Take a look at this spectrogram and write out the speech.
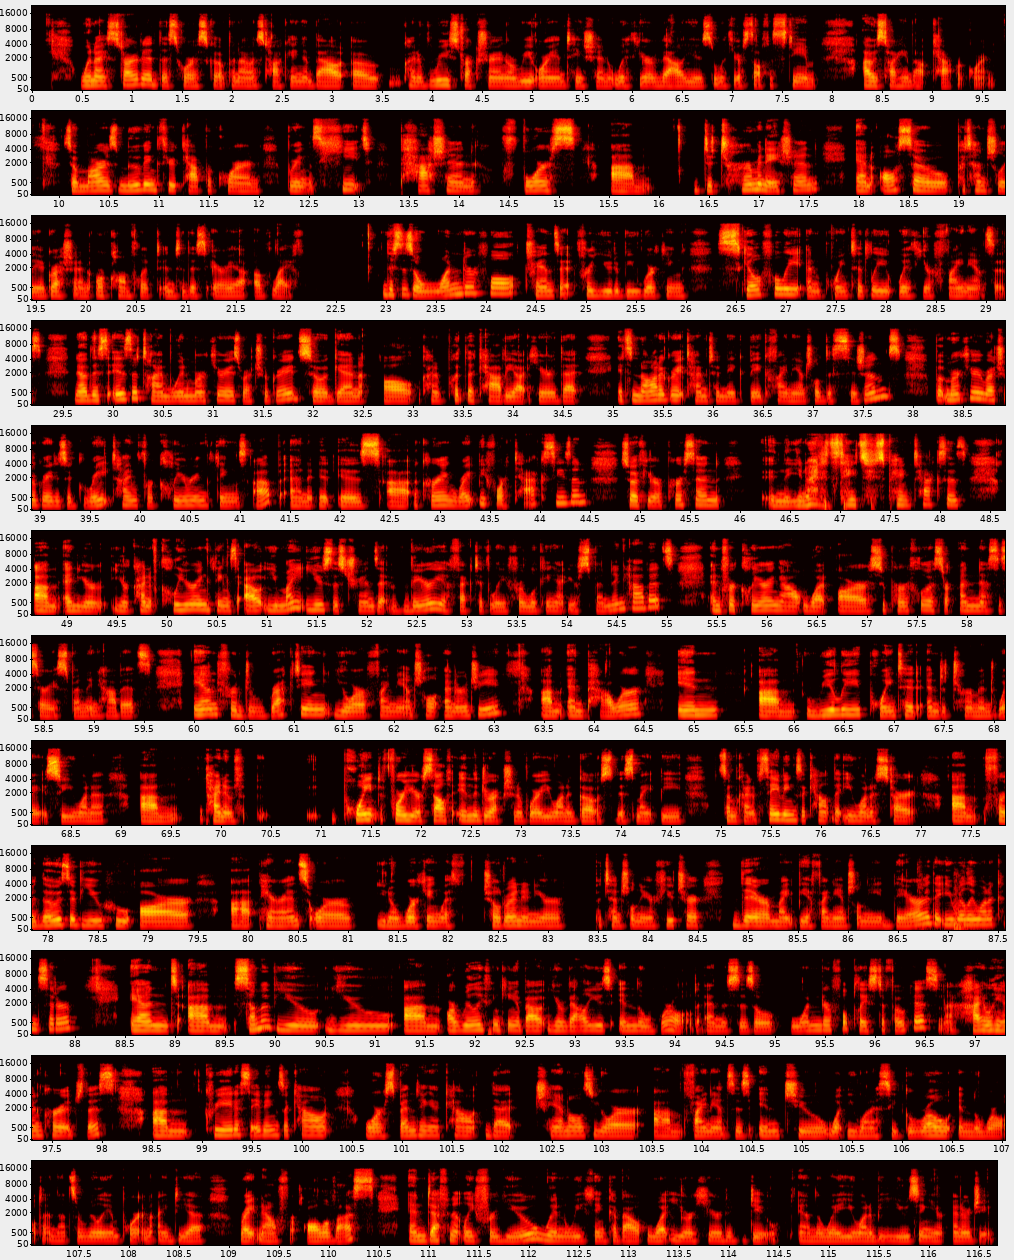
When I started this horoscope and I was talking about a kind of restructuring or reorientation with your values and with your self esteem, I was talking about Capricorn. So, Mars moving through Capricorn brings heat, passion, force, um, determination, and also potentially aggression or conflict into this area of life. This is a wonderful transit for you to be working skillfully and pointedly with your finances. Now, this is a time when Mercury is retrograde, so again, I'll kind of put the caveat here that it's not a great time to make big financial decisions, but Mercury retrograde is a great time for clearing things up, and it is uh, occurring right before tax season. So, if you're a person in the United States who's paying taxes, um, and you're you're kind of clearing things out, you might use this transit very effectively for looking at your spending habits and for clearing out what are superfluous or unnecessary spending habits, and for directing your financial energy um, and power in um, really pointed and determined ways. So you want to um, kind of point for yourself in the direction of where you want to go. So, this might be some kind of savings account that you want to start. Um, for those of you who are uh, parents or you know working with children in your potential near future, there might be a financial need there that you really want to consider. And um, some of you, you um, are really thinking about your values in the world, and this is a wonderful place to focus. And I highly encourage this. Um, create a savings account or spending account that channels your um, finances into what you want to see grow in the world. And that's a really important idea right now for all of us, and definitely for you when we think about what you're here to do and the way you want to be using your energy.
